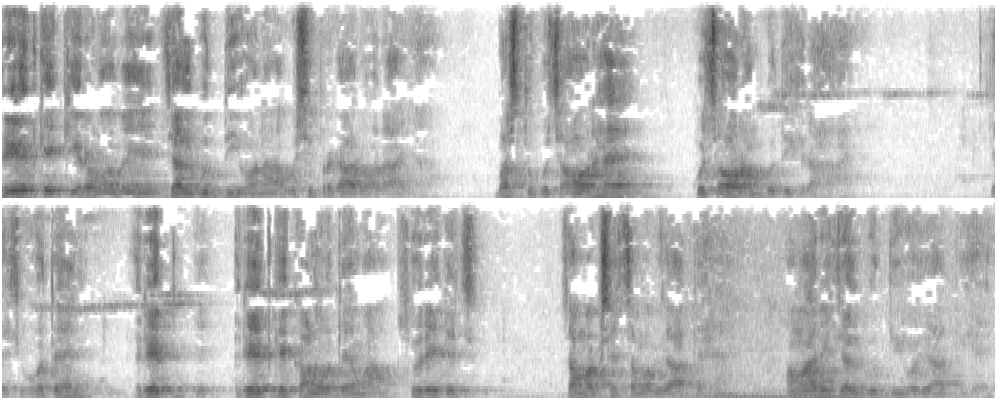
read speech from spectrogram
रेत के किरणों में जल बुद्धि होना उसी प्रकार हो रहा है यहाँ। वस्तु कुछ और है, कुछ और हमको दिख रहा है। जैसे होते हैं, रेत रेत के कण होते हैं वहाँ, सूर्य के चमक से चमक जाते हैं, हमारी जल बुद्धि हो जाती है।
